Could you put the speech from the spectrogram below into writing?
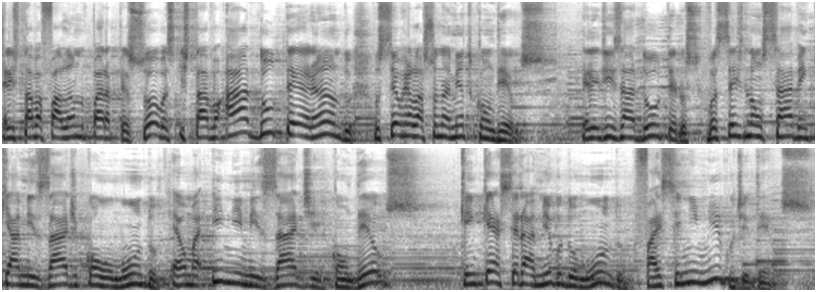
ele estava falando para pessoas que estavam adulterando o seu relacionamento com Deus. Ele diz: adúlteros, vocês não sabem que a amizade com o mundo é uma inimizade com Deus? Quem quer ser amigo do mundo faz-se inimigo de Deus.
